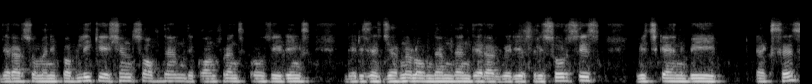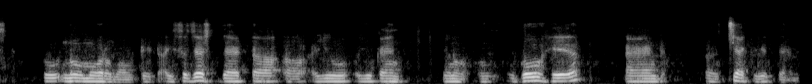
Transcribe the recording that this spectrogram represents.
there are so many publications of them the conference proceedings there is a journal of them then there are various resources which can be accessed to know more about it. I suggest that uh, uh, you you can you know go here and uh, check with them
